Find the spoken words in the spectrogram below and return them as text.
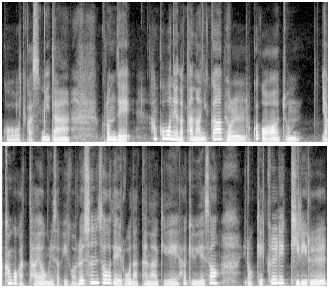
것 같습니다. 그런데 한꺼번에 나타나니까 별 효과가 좀 약한 것 같아요. 그래서 이거를 순서대로 나타나게 하기 위해서 이렇게 클립 길이를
